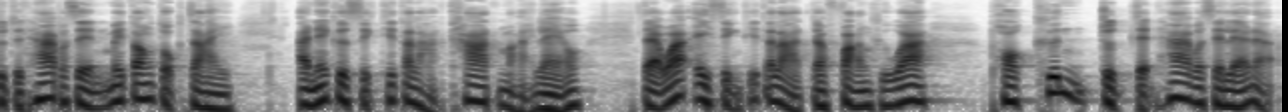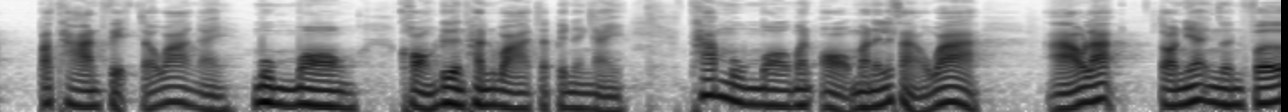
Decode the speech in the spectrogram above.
0.75%ไม่ต้องตกใจ อันนี้คือสิ่งที่ตลาดคาดหมายแล้ว แต่ว่าไอ้สิ่งที่ตลาดจะฟังคือว่าพอขึ้นจุด75%แล้วเนี่ย ประธานเฟดจะว่าไง มุมมองของเดือนธันวาจะเป็นยังไง ถ้ามุมมองมันออกมาในลักษณะว่า เอาละ ตอนนี้เงินเฟ้อ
